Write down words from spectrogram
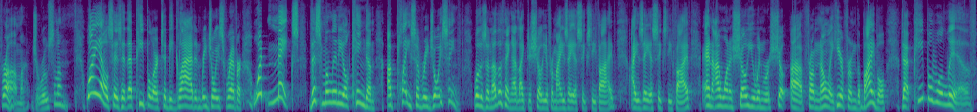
from Jerusalem. Why else is it that people are to be glad and rejoice forever? What makes this millennial kingdom a place of rejoicing? Well, there's another thing I'd like to show you from Isaiah 65. Isaiah 65, and I want to show you in, uh, from not only here from the Bible that people will live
